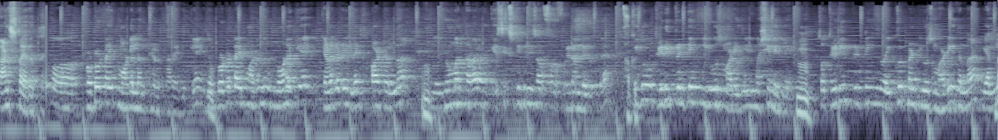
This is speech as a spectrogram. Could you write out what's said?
ಕಾಣಿಸ್ತಾ ಇರುತ್ತೆ. ಪ್ರೋಟೋಟೈಪ್ ಮಾಡೆಲ್ ಅಂತ ಹೇಳ್ತಾರೆ ಇದಕ್ಕೆ. ಇದು ಪ್ರೋಟೋಟೈಪ್ ಮಾಡೆಲ್ ನೋಡೋಕ್ಕೆ ಕೆಳಗಡೆ ಲೆಗ್ ಪಾರ್ಟ್ ಎಲ್ಲ ಹ್ಯೂಮನ್ ತರ ಅದಕ್ಕೆ ಸಿಕ್ಸ್ ಡಿಗ್ರೀಸ್ ಆಫ್ ಫ್ರೀಡಮ್ ಇರುತ್ತೆ. ಇದು ತ್ರೀ ಡಿ ಪ್ರಿಂಟಿಂಗ್ ಯೂಸ್ ಮಾಡಿದ್ವಿ ಈ ಮಷಿನ್ ಇದೆ so three D printing equipment use ಮಾಡಿ ಇದನ್ನ ಎಲ್ಲ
